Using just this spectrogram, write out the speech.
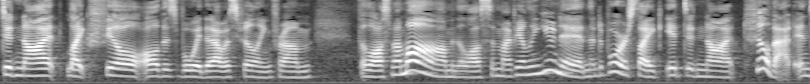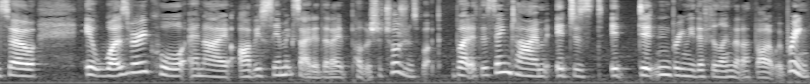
did not like fill all this void that I was feeling from the loss of my mom and the loss of my family unit and the divorce. Like it did not feel that. And so it was very cool and i obviously am excited that i published a children's book. But at the same time it just it didn't bring me the feeling that i thought it would bring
